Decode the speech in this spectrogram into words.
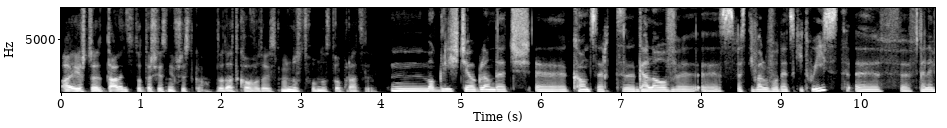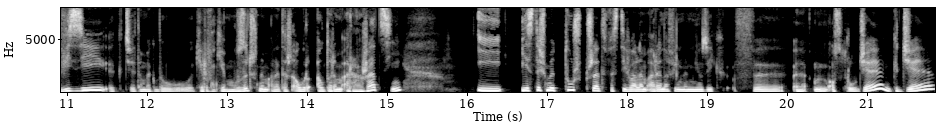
a, jeszcze talent to też jest nie wszystko. Dodatkowo to jest mnóstwo, mnóstwo pracy. Mogliście oglądać y, koncert galowy y, z festiwalu Wodecki Twist y, w, w, telewizji, gdzie Tomek był kierownikiem muzycznym, ale też autorem aranżacji. I jesteśmy tuż przed festiwalem Arena Film Music w Ostrudzie, gdzie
